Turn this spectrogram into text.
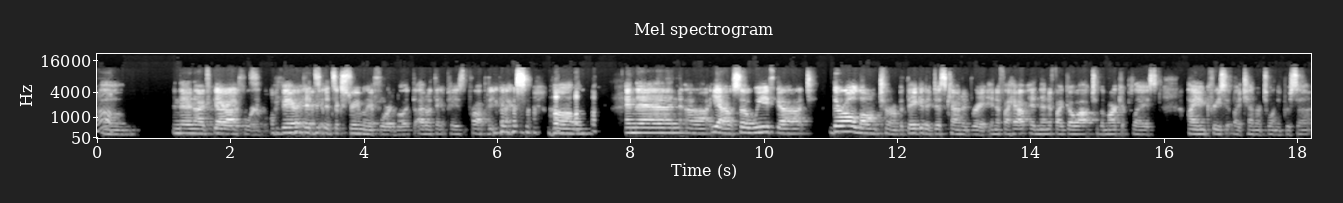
Oh. Um, and then I've got very affordable. Very, it's, it's extremely affordable. I don't think it pays the property tax. um, and then, uh, yeah, so we've got, they're all long term, but they get a discounted rate. And if I have, and then if I go out to the marketplace, I increase it by 10 or 20%.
